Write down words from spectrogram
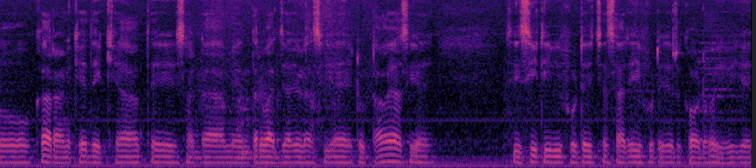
ਤੋ ਘਰ ਆਣ ਕੇ ਦੇਖਿਆ ਤੇ ਸਾਡਾ ਮੇਨ ਦਰਵਾਜ਼ਾ ਜਿਹੜਾ ਸੀ ਇਹ ਟੁੱਟਾ ਹੋਇਆ ਸੀ ਸੀਸੀਟੀਵੀ ਫੁਟੇਜ 'ਚ ਸਾਰੀ ਫੁਟੇਜ ਰਿਕਾਰਡ ਹੋਈ ਹੋਈ ਹੈ।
